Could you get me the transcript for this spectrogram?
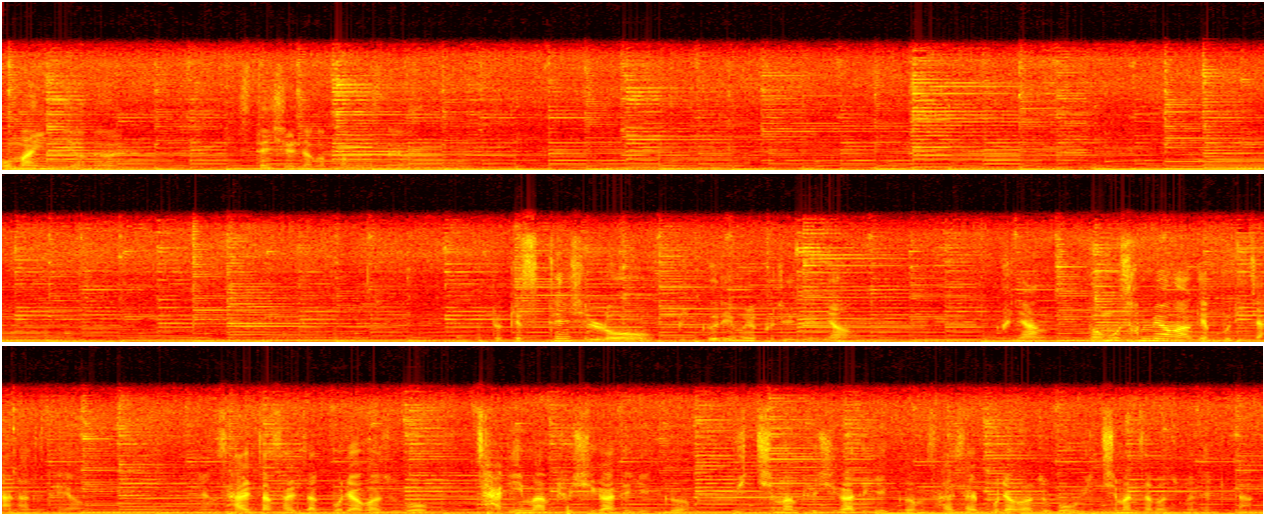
주인공인 꼬마 인디언을 스텐실 작업하고 있어요. 이렇게 스텐실로 밑그림을 그릴 때는요, 그냥 너무 선명하게 뿌리지 않아도 돼요. 그냥 살짝 살짝 뿌려가지고 자리만 표시가 되게끔 위치만 표시가 되게끔 살살 뿌려가지고 위치만 잡아주면 됩니다.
